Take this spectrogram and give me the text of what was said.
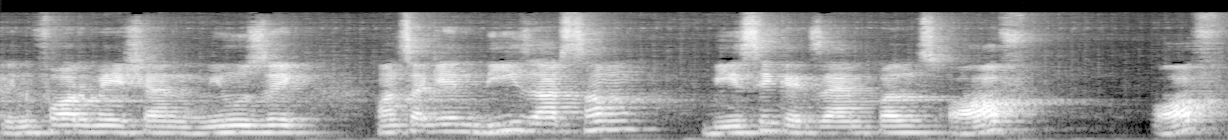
information music. Once again these are some basic examples of of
